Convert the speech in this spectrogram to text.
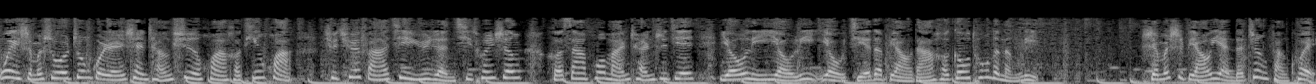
为什么说中国人擅长驯化和听话，却缺乏介于忍气吞声和撒泼蛮缠之间有理有利有节的表达和沟通的能力？什么是表演的正反馈？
